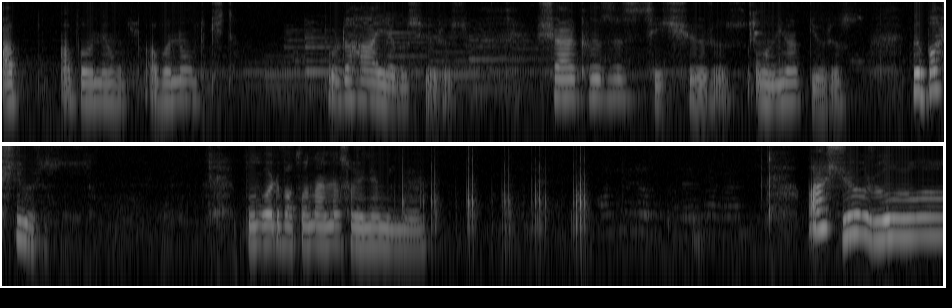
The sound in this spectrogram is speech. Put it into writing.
Ab abone ol. Abone olduk işte. Burada hayır basıyoruz. Şarkımızı seçiyoruz. Oyuna diyoruz. Ve başlıyoruz. Bunu bu arada bakmadan nasıl oynarım bilmiyorum. Başlıyoruz.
